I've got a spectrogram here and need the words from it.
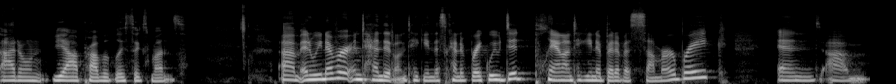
I don't, yeah, probably six months. Um, and we never intended on taking this kind of break. We did plan on taking a bit of a summer break, and um,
